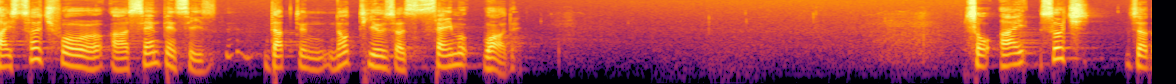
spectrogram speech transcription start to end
I search for uh, sentences that do not use the same word. So I search the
